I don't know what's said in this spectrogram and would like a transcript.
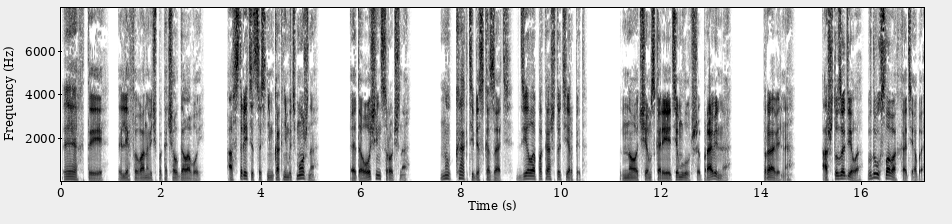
Эх ты, Лев Иванович покачал головой. А встретиться с ним как-нибудь можно? Это очень срочно. Ну, как тебе сказать, дело пока что терпит. Но чем скорее, тем лучше, правильно? Правильно. А что за дело? В двух словах хотя бы.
